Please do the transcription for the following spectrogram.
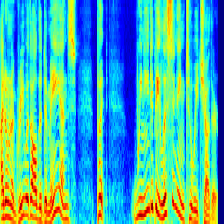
I don't agree with all the demands, but we need to be listening to each other.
